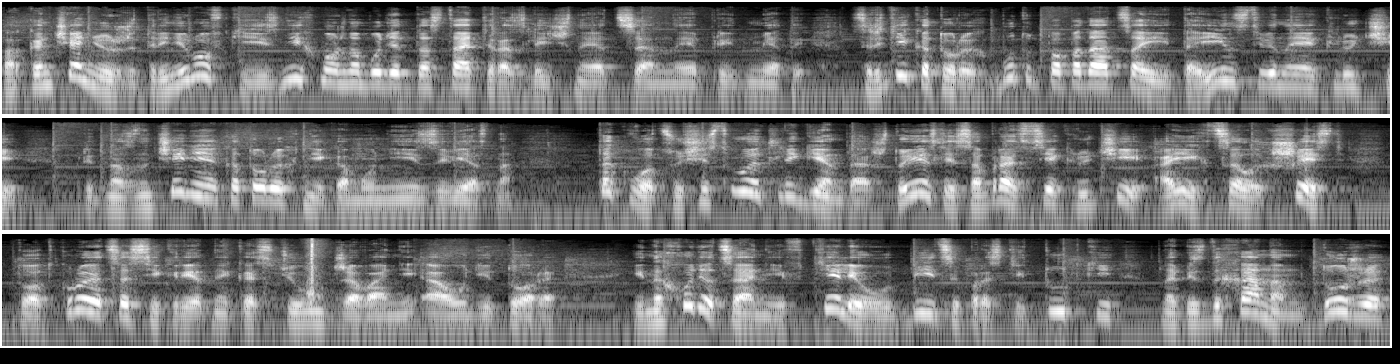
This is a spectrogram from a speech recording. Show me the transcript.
По окончанию же тренировки из них можно будет достать различные ценные предметы, среди которых будут попадаться и таинственные ключи, предназначение которых никому не известно. Так вот, существует легенда, что если собрать все ключи, а их целых 6, то откроется секретный костюм Джованни Аудиторе – и находятся они в теле убийцы-проститутки, на бездыханном доже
